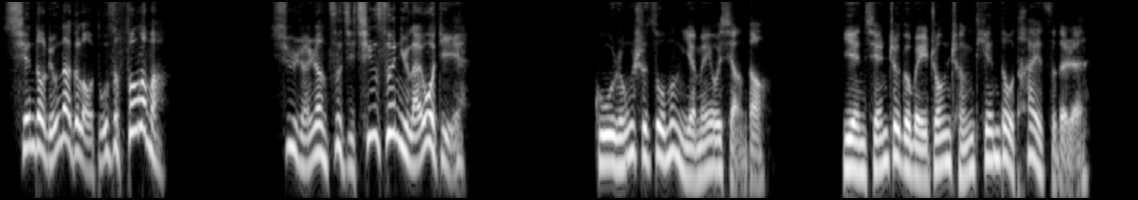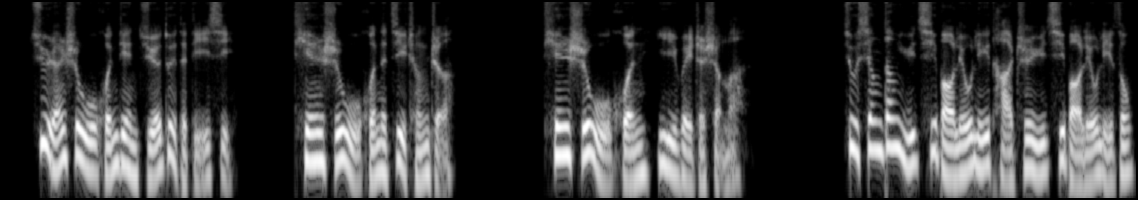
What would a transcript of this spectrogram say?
仙道流那个老犊子疯了吗？居然让自己亲孙女来卧底！”古荣是做梦也没有想到，眼前这个伪装成天斗太子的人，居然是武魂殿绝对的嫡系，天使武魂的继承者。天使武魂意味着什么？就相当于七宝琉璃塔之于七宝琉璃宗，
